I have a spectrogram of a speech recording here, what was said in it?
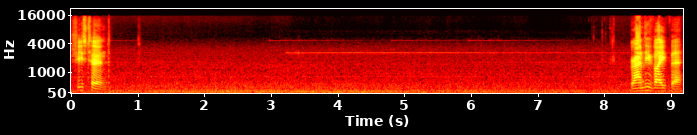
She's turned. Randy Viper.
